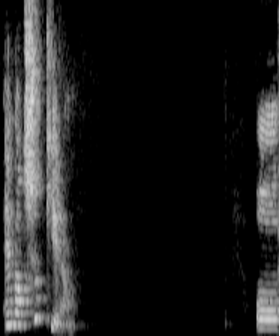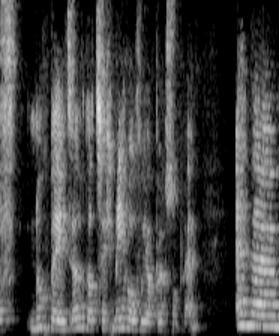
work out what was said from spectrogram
en wat zoek je dan? Of nog beter, dat zegt meer over jouw personal brand. En uh,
